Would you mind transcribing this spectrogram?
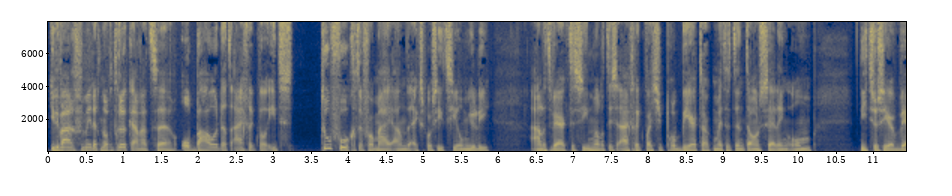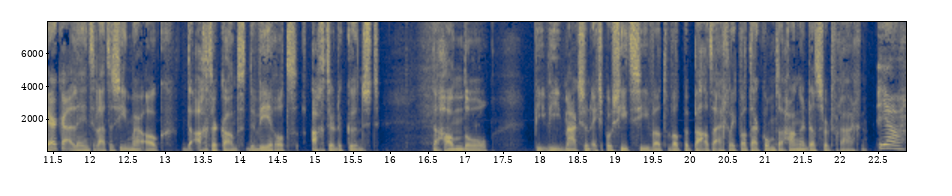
Jullie waren vanmiddag nog druk aan het opbouwen. Dat eigenlijk wel iets toevoegde voor mij aan de expositie. Om jullie aan het werk te zien. Want het is eigenlijk wat je probeert ook met de tentoonstelling. Om niet zozeer werken alleen te laten zien. Maar ook de achterkant. De wereld achter de kunst. De handel. Wie, maakt zo'n expositie? Wat, wat bepaalt eigenlijk wat daar komt te hangen? Dat soort vragen. Ja,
